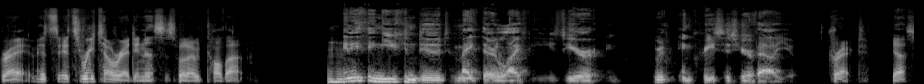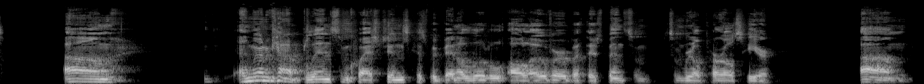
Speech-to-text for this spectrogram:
right, it's it's retail readiness is what I would call that. Anything you can do to make their life easier in- increases your value. Correct. Yes. Um, I'm going to kind of blend some questions because we've been a little all over, but there's been some some real pearls here. Um,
